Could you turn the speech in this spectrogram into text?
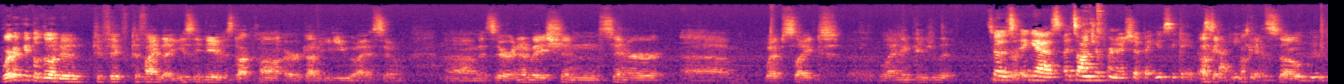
where do people go to to, to find that? UCDavis.com or .edu, I assume. Um, is there an innovation center um, website uh, landing page that? So it's, yes, it's entrepreneurship at UC Davis. Okay, okay, so Mhm.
